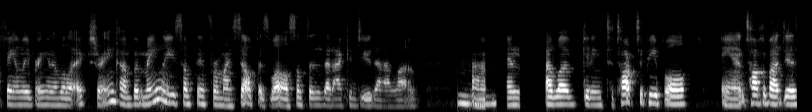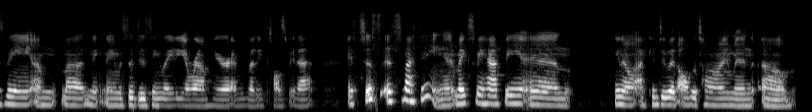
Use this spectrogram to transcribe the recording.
family bringing a little extra income, but mainly something for myself as well, something that I can do that I love. Mm-hmm. Um, and I love getting to talk to people and talk about Disney. Um, my nickname is the Disney lady around here. Everybody calls me that. It's just, it's my thing and it makes me happy. And, you know, I can do it all the time. And um,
